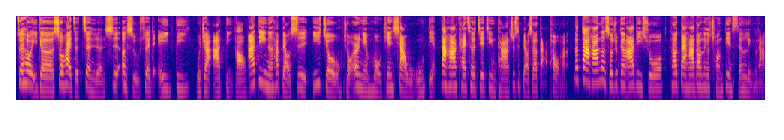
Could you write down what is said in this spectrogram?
最后一个受害者证人是二十五岁的 AD，我叫阿弟。好，阿弟呢，他表示一九九二年某天下午五点，大哈开车接近他，就是表示要打炮嘛。那大哈那时候就跟阿弟说，他要带他到那个床垫森林啦。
